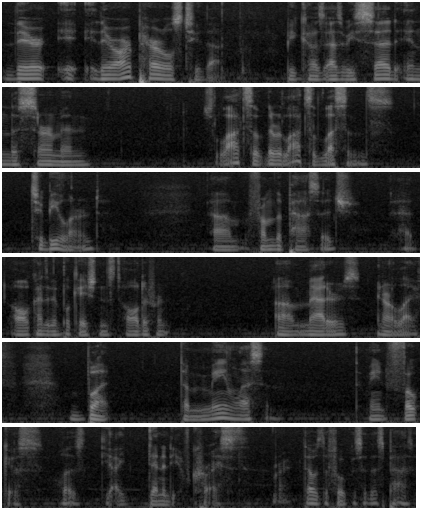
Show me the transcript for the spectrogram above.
there i- there are perils to that because as we said in the sermon there's lots of there were lots of lessons to be learned um, from the passage that had all kinds of implications to all different um, matters in our life. But the main lesson, the main focus was the identity of Christ. Right. That was the focus of this passage.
